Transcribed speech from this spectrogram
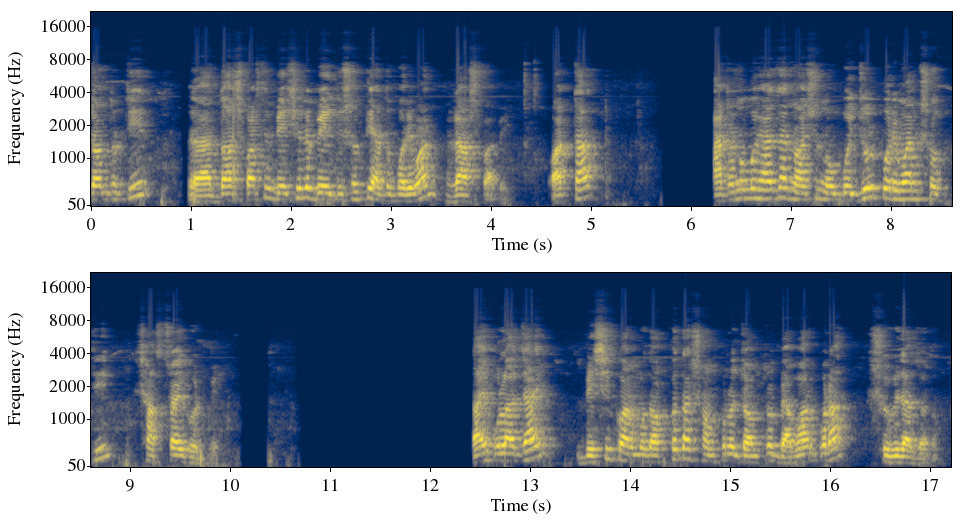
যন্ত্রটির দশ পার্সেন্ট বেশি হলে ব্যয়িত শক্তি এত পরিমাণ হ্রাস পাবে। অর্থাৎ আটানব্বই হাজার নয়শো নব্বই জুল পরিমাণ শক্তি সাশ্রয় ঘটবে। তাই বলা যায় বেশি কর্মদক্ষতা সম্পন্ন যন্ত্র ব্যবহার করা সুবিধাজনক।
